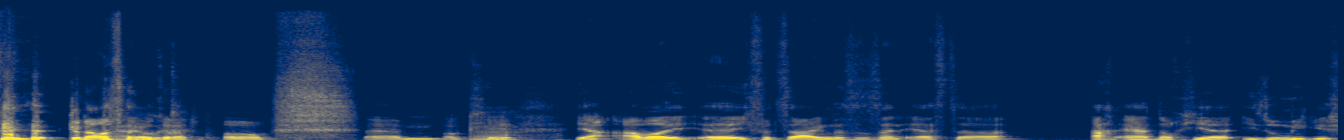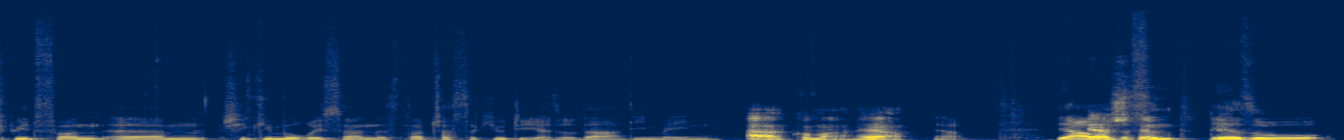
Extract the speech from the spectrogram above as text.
genau, das ja, habe ich auch gedacht. Oh, ähm, okay. Ja, ja aber äh, ich würde sagen, das ist sein erster. Ach, er hat noch hier Izumi gespielt von ähm, Shikimori-san, ist Not Just a Cutie, also da die Main. Ah, guck mal, ja. Ja, ja aber das stimmt. sind eher so.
